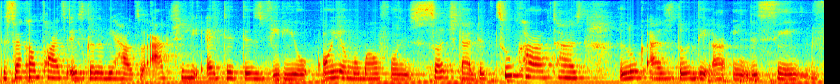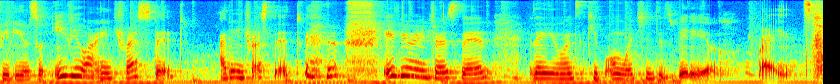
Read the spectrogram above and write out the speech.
The second part is going to be how to actually edit this video on your mobile phone such that the two characters look as though they are in the same video. So if you are interested, are they interested? if you're interested, then you want to keep on watching this video, right?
